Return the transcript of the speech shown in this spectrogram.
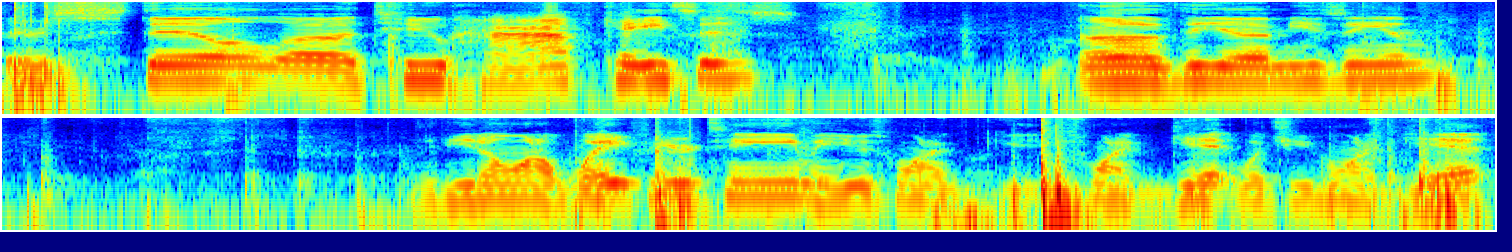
There's still uh, two half cases of the uh, museum. If you don't want to wait for your team and you just want to just want to get what you want to get,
